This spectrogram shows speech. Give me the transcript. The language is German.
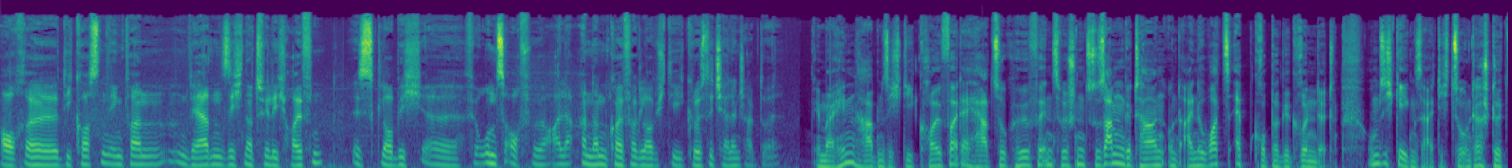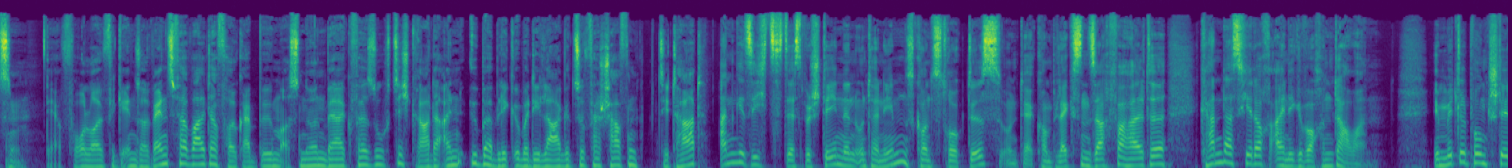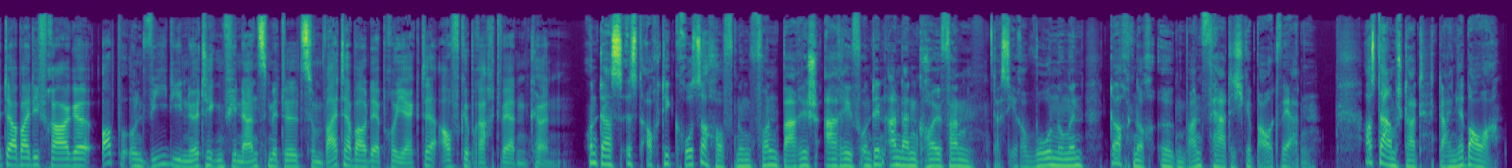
auch äh, die Kosten irgendwann werden sich natürlich häufen. Ist, glaube ich, äh, für uns, auch für alle anderen Käufer, glaube ich, die größte Challenge aktuell. Immerhin haben sich die Käufer der Herzoghöfe inzwischen zusammengetan und eine WhatsApp-Gruppe gegründet, um sich gegenseitig zu unterstützen. Der vorläufige Insolvenzverwalter Volker Böhm aus Nürnberg versucht sich gerade einen Überblick über die Lage zu verschaffen. Zitat Angesichts des bestehenden Unternehmenskonstruktes und der komplexen Sachverhalte kann das jedoch einige Wochen dauern. Im Mittelpunkt steht dabei die Frage, ob und wie die nötigen Finanzmittel zum Weiterbau der Projekte aufgebracht werden können. Und das ist auch die große Hoffnung von Barisch Arif und den anderen Käufern, dass ihre Wohnungen doch noch irgendwann fertig gebaut werden. Aus Darmstadt Daniel Bauer.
